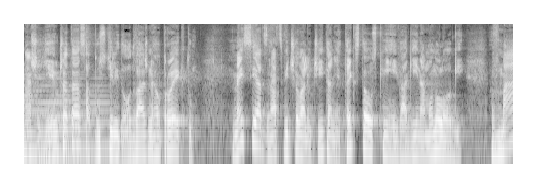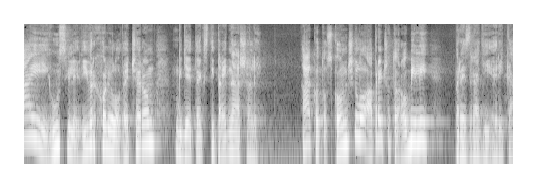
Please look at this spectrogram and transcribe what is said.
Naše dievčatá sa pustili do odvážneho projektu. Mesiac nacvičovali čítanie textov z knihy Vagína monológy. V máji ich úsilie vyvrcholilo večerom, kde texty prednášali. Ako to skončilo a prečo to robili, prezradí Erika.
